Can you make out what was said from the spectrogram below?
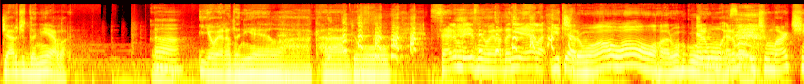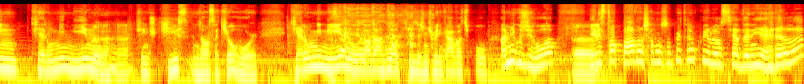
Diário de Daniela. Ah. E eu era a Daniela, caralho. Sério mesmo, eu era a Daniela. E Que tinha- era uma, uma honra, era um orgulho. Era, um, era uma, e tinha o Martim, que era um menino. Gente, que. Nossa, que horror. Que era um menino lá da rua que a gente brincava, tipo, amigos de rua. Ah. E eles topavam, achavam super tranquilo. Eu ser a Daniela.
